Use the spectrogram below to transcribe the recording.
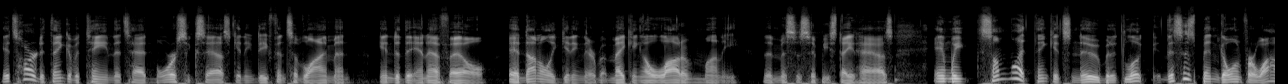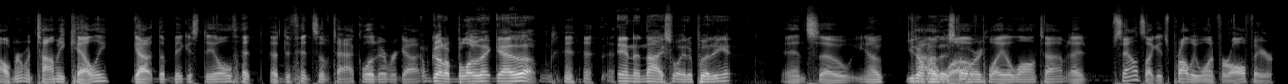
it's hard to think of a team that's had more success getting defensive linemen into the NFL and not only getting there but making a lot of money than Mississippi State has. And we somewhat think it's new, but it, look, this has been going for a while. Remember when Tommy Kelly got the biggest deal that a defensive tackle had ever got? I'm going to blow that guy up in a nice way to putting it. And so, you know, you don't Kyle know that Love story. Played a long time. It sounds like it's probably one for all fair.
